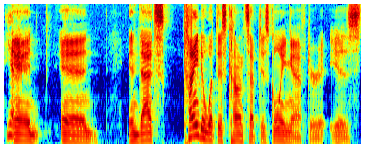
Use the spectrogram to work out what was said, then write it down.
Yeah. And and and that's kind of what this concept is going after is,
